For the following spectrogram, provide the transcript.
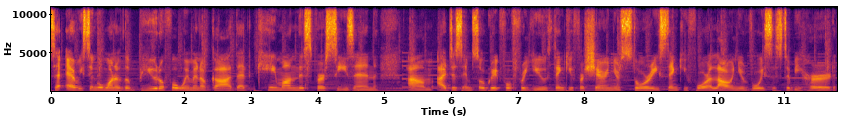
to every single one of the beautiful women of God that came on this first season. Um, I just am so grateful for you. Thank you for sharing your stories. Thank you for allowing your voices to be heard.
